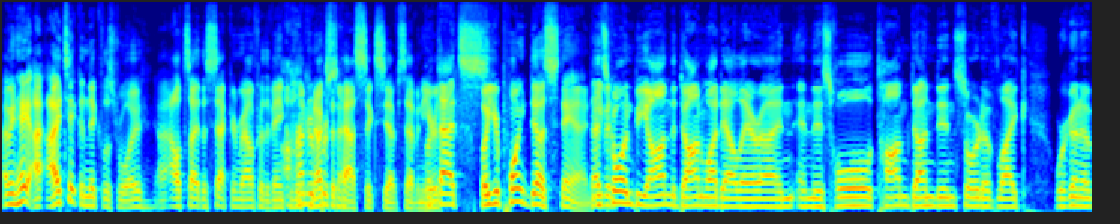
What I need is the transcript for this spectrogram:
I mean, hey, I, I take a Nicolas Roy outside the second round for the Vancouver 100%. Canucks the past six, seven years. But that's but your point does stand. That's Even, going beyond the Don Waddell era and, and this whole Tom Dundon sort of like we're gonna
